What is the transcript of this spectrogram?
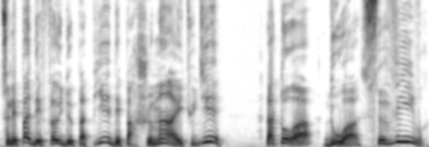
Ce n'est pas des feuilles de papier, des parchemins à étudier. La Torah doit se vivre.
